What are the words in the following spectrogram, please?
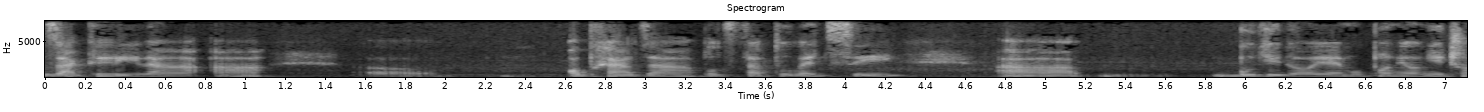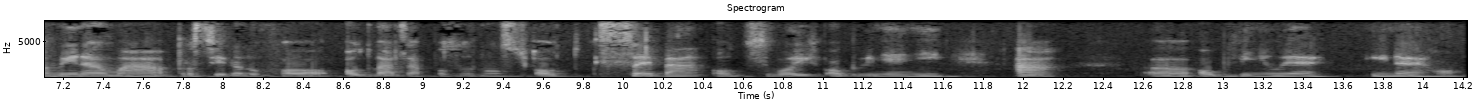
zakrýva a uh, obchádza podstatu veci a budí dojem úplne o niečom inom a proste jednoducho odvádza pozornosť od seba, od svojich obvinení a obvinuje iného.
